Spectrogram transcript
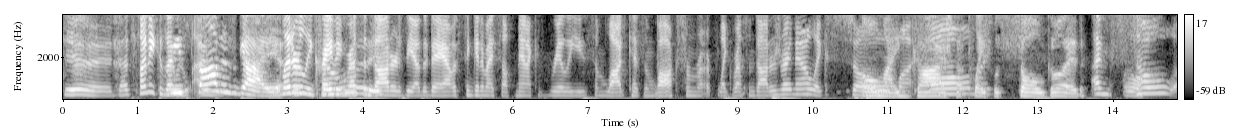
dude that's funny because i we was saw I was this guy. Literally so craving russ and daughters the other day. I was thinking to myself man i could really use some latkes and locks from like russ and daughters right now like so oh my much. gosh Oh that place my- was so good. I'm so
